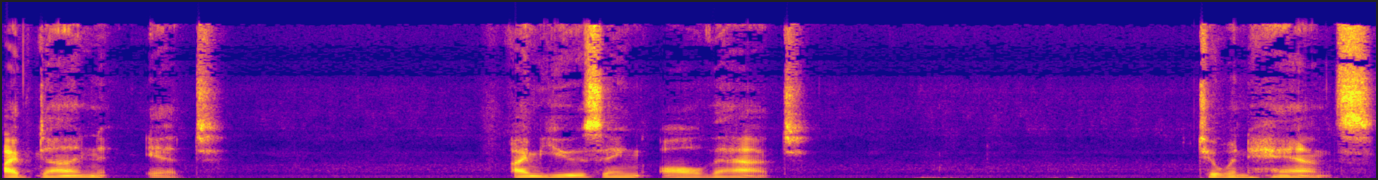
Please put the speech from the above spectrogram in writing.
I've done it. I'm using all that to enhance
